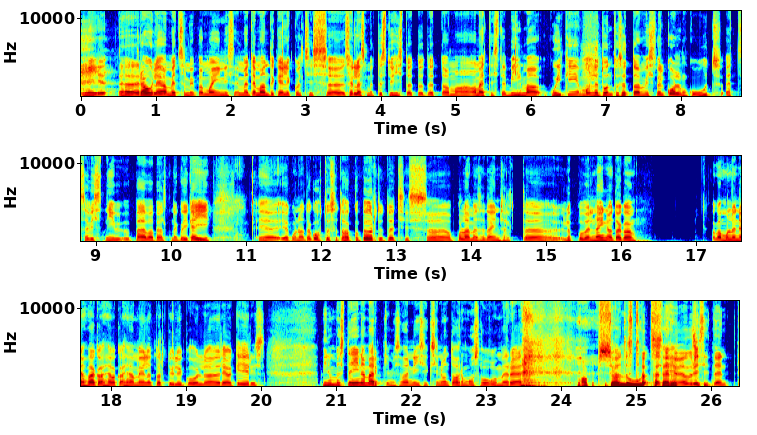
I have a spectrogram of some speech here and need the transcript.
nii, äh, Raul Eametsa me juba mainisime, tema on tegelikult siis äh, selles mõttes tühistatud, et ta oma ametist jääb ilma, kuigi mulle tundus, et ta on vist veel kolm kuud, et see vist nii päevapealt nagu ei käi. ja, ja kuna ta kohtusse tahab ka pöörduda, et siis äh, pole me seda ilmselt lõppu veel näinud, aga aga mul on jah, väga hea, väga hea meel, et Tartu Ülikool reageeris. Minu meelest teine märkimisväärne isik siin on Tarmo Soomere. Absoluutselt. President,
